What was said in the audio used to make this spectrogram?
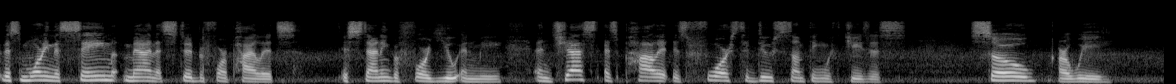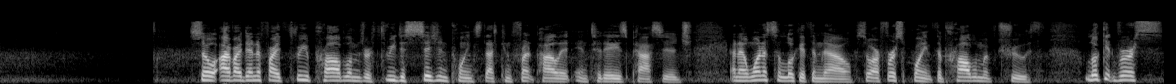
This morning, the same man that stood before Pilate is standing before you and me. And just as Pilate is forced to do something with Jesus, so are we. So I've identified three problems or three decision points that confront Pilate in today's passage. And I want us to look at them now. So our first point, the problem of truth. Look at verse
